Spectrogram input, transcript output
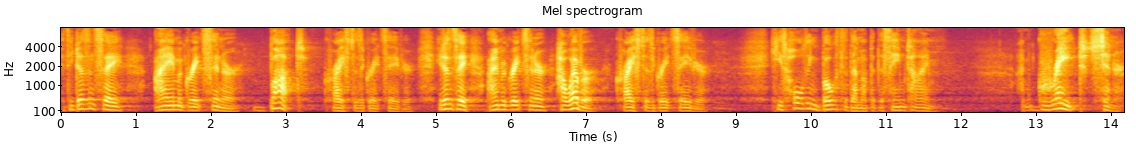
is he doesn't say, I am a great sinner, but Christ is a great Savior. He doesn't say, I am a great sinner, however, Christ is a great Savior. He's holding both of them up at the same time. I'm a great sinner,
